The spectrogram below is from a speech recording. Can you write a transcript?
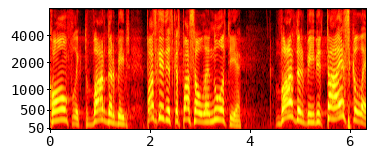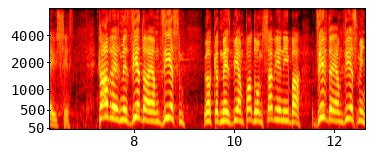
konflikta, vardarbības? Paskatieties, kas pasaulē notiek vārdarbība ir tā eskalējusies. Kādreiz mēs dziedājām dziesmu, vēl kad mēs bijām Padomu Savienībā, dzirdējām dziesmu,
